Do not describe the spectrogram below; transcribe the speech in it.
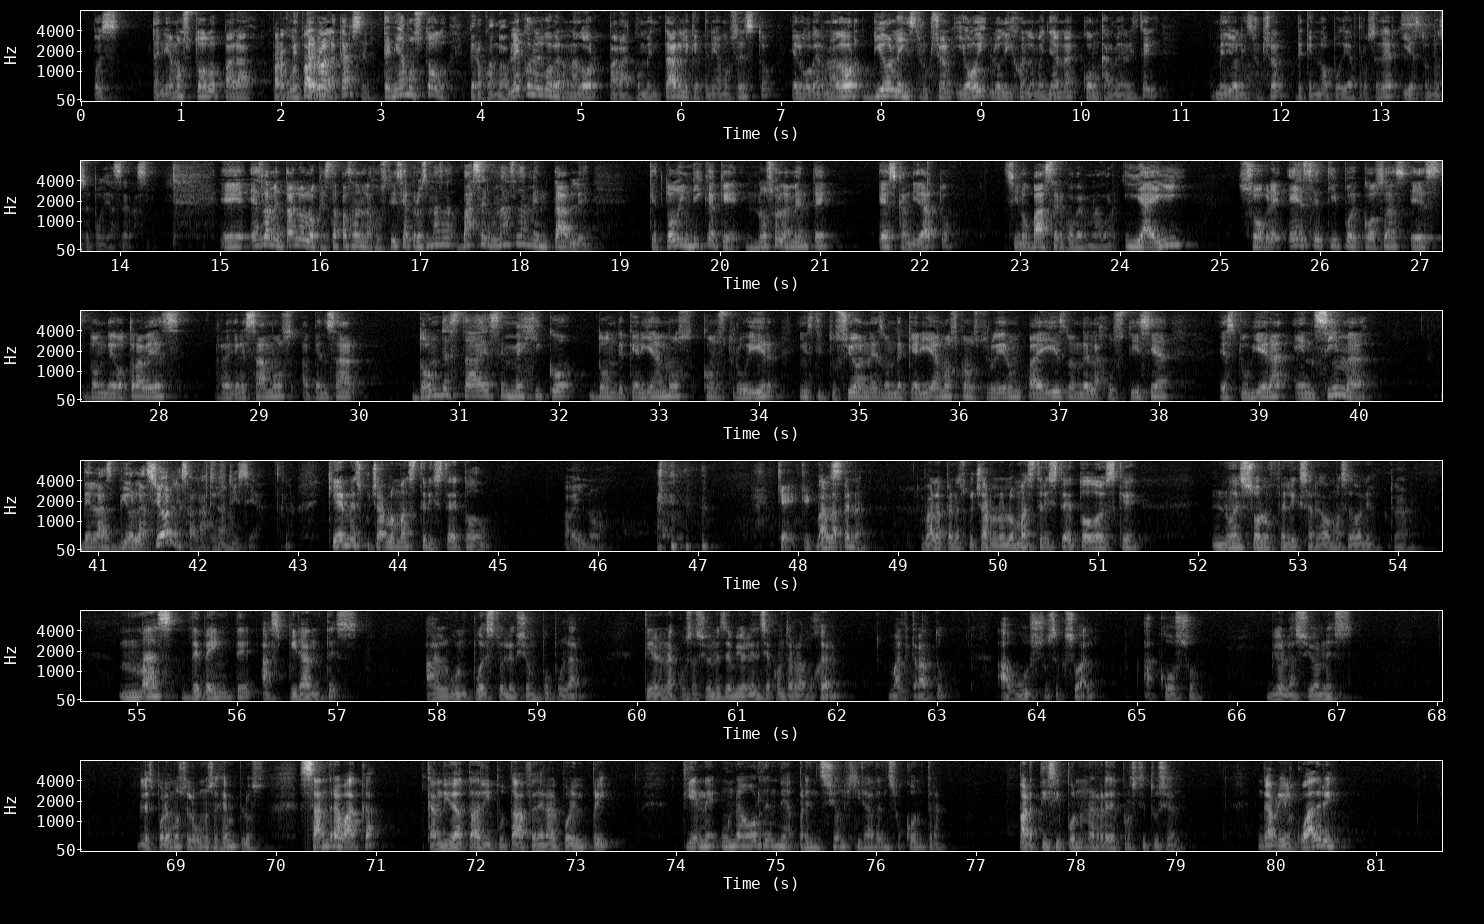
pues teníamos todo para, Para meterlo a la cárcel. Teníamos todo. Pero cuando hablé con el gobernador para comentarle que teníamos esto, el gobernador dio la instrucción, y hoy lo dijo en la mañana con Carmen Aristegui, me dio la instrucción de que no podía proceder y esto no se podía hacer así. Eh, es lamentable lo que está pasando en la justicia, pero es más, va a ser más lamentable que todo indica que no solamente es candidato, sino va a ser gobernador. Y ahí, sobre ese tipo de cosas, es donde otra vez regresamos a pensar, ¿dónde está ese México donde queríamos construir instituciones, donde queríamos construir un país donde la justicia estuviera encima de las violaciones a la justicia? ¿Quieren escuchar lo más triste de todo? Ay, no. ¿Qué, qué Vale la pena. Vale la pena escucharlo. Lo más triste de todo es que no es solo Félix Salgado Macedonio. Claro. Más de 20 aspirantes a algún puesto de elección popular tienen acusaciones de violencia contra la mujer, maltrato, abuso sexual, acoso, violaciones. Les ponemos algunos ejemplos. Sandra Vaca, candidata a diputada federal por el PRI, tiene una orden de aprehensión girada en su contra. Participó en una red de prostitución. Gabriel Cuadri,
